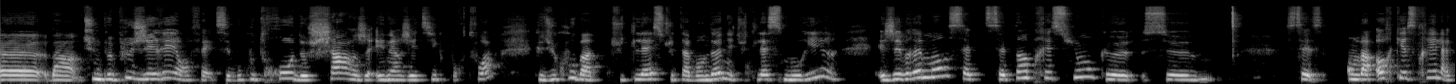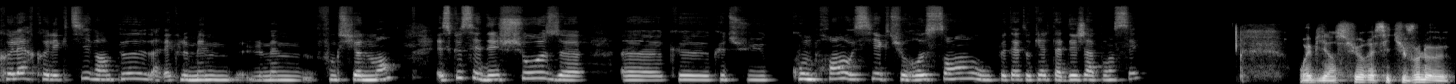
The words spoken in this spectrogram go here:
euh, ben, tu ne peux plus gérer en fait. C'est beaucoup trop de charge énergétique pour toi que du coup, ben, tu te laisses, tu t'abandonnes et tu te laisses mourir. Et j'ai vraiment cette, cette, impression que ce, on va orchestrer la colère collective un peu avec le même, le même fonctionnement. Est-ce que c'est des choses euh, que, que tu comprends aussi et que tu ressens ou peut-être auxquelles tu as déjà pensé? Oui, bien sûr. Et si tu veux le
